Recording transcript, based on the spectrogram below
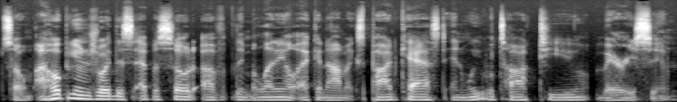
So I hope you enjoyed this episode of the Millennial Economics Podcast, and we will talk to you very soon.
